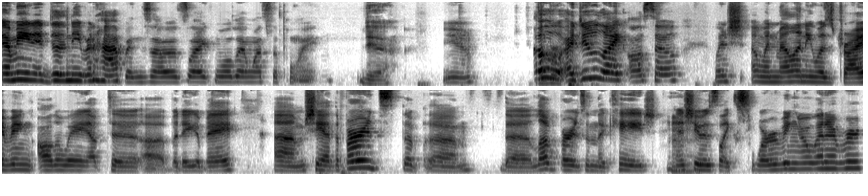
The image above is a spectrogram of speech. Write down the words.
I mean, it didn't even happen. So I was like, "Well, then what's the point?" yeah. Yeah. Oh, I do like also when she, when Melanie was driving all the way up to uh, Bodega Bay. Um, she had the birds, the um, the lovebirds in the cage, and she Mhm. was like swerving or whatever.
